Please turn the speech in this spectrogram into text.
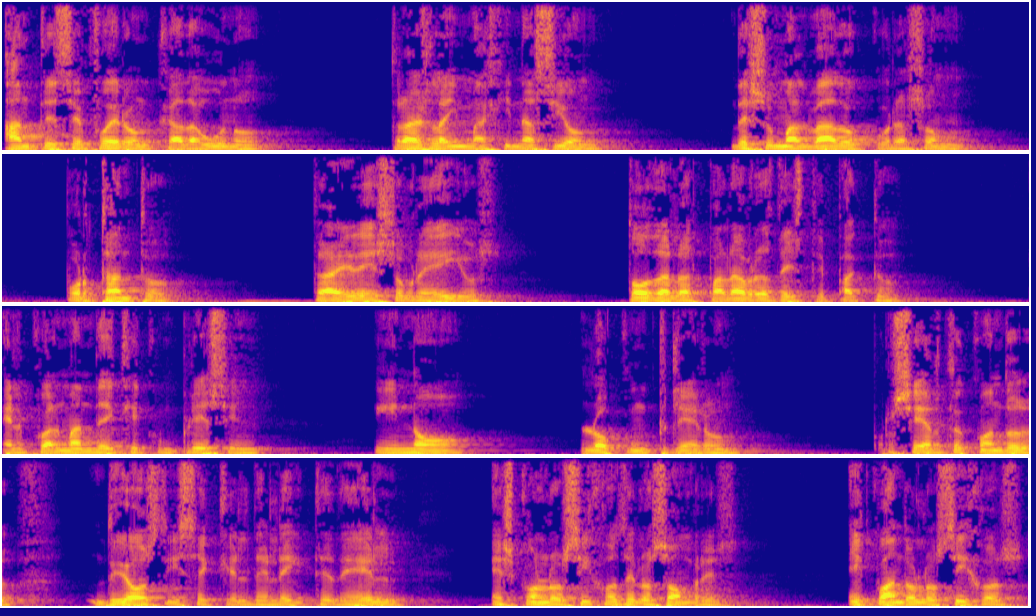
antes se fueron cada uno tras la imaginación de su malvado corazón. Por tanto, traeré sobre ellos todas las palabras de este pacto, el cual mandé que cumpliesen y no lo cumplieron. Por cierto, cuando Dios dice que el deleite de Él es con los hijos de los hombres, y cuando los hijos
